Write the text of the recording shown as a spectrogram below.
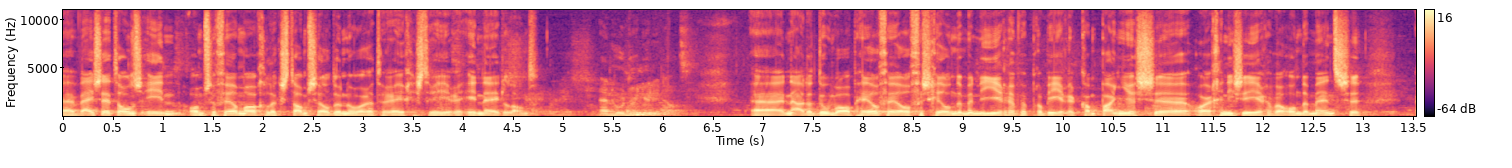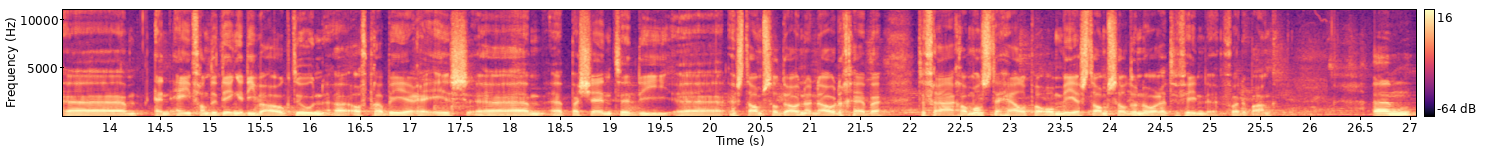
Uh, wij zetten ons in om zoveel mogelijk stamceldonoren te registreren in Nederland. En hoe doen jullie dat? Uh, nou, dat doen we op heel veel verschillende manieren. We proberen campagnes uh, organiseren we onder mensen. Uh, en een van de dingen die we ook doen uh, of proberen is uh, patiënten die een stamceldonor nodig hebben te vragen om ons te helpen om meer stamceldonoren te vinden voor de bank. Um,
